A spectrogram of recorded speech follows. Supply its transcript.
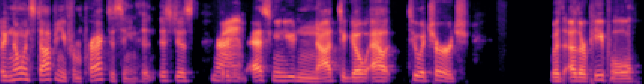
like, no one's stopping you from practicing it. It's just Right. asking you not to go out to a church with other people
